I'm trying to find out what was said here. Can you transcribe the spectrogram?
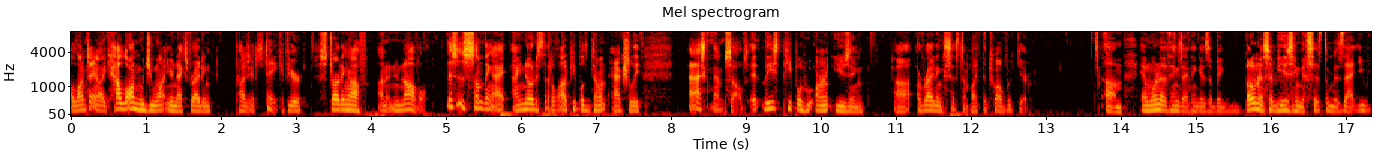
a long time? Like, how long would you want your next writing project to take? If you're starting off on a new novel, this is something I, I noticed that a lot of people don't actually ask themselves, at least people who aren't using uh, a writing system like the 12 week year. Um, and one of the things I think is a big bonus of using the system is that you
